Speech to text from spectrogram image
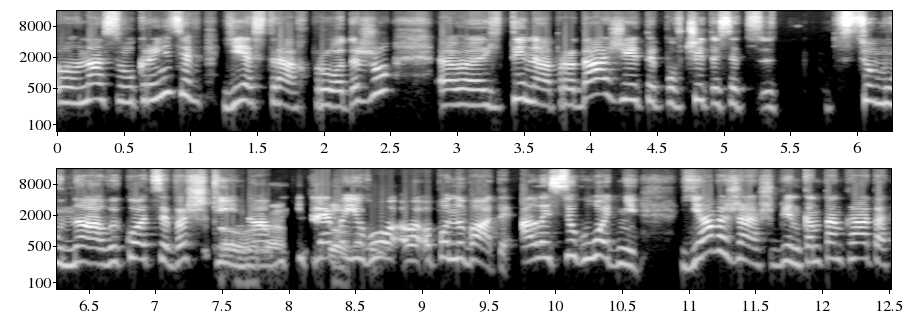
у нас у українців є страх продажу, е, йти на продажі, типу вчитися цьому навику, а це важкий Добре, навик, і треба добре. його е, опанувати. Але сьогодні я вважаю, що блін, контент крата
